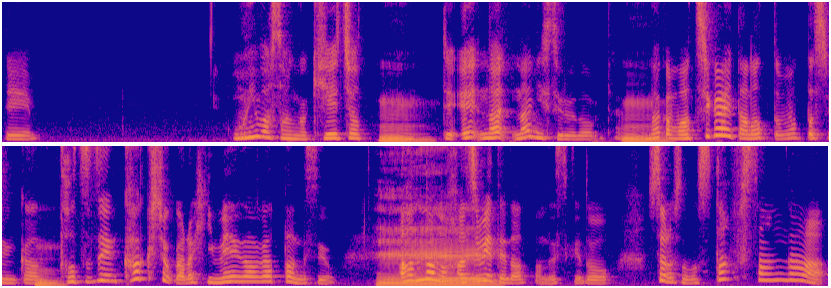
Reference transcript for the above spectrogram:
でお岩さんが消えちゃって。うん。でえな何するの？みたいな,、うん。なんか間違えたなって思った瞬間、うん。突然各所から悲鳴が上がったんですよ。あんなの初めてだったんですけどそしたらそのスタッフさんが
